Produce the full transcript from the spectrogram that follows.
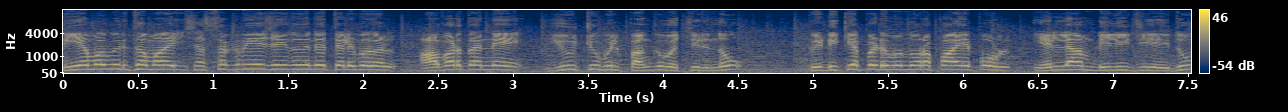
നിയമവിരുദ്ധമായി ശസ്ത്രക്രിയ ചെയ്തതിന്റെ തെളിവുകൾ അവർ തന്നെ യൂട്യൂബിൽ പങ്കുവച്ചിരുന്നു. പിടിക്കപ്പെടുമെന്ന് ഉറപ്പായപ്പോൾ എല്ലാം ഡിലീറ്റ് ചെയ്തു.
